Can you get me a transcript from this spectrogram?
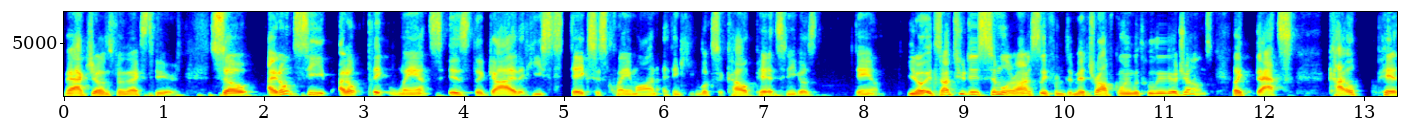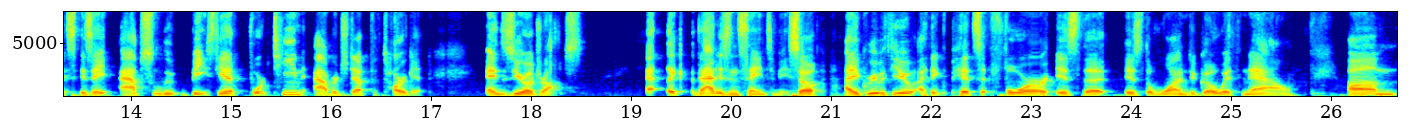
Mac Jones for the next two years. So I don't see, I don't think Lance is the guy that he stakes his claim on. I think he looks at Kyle Pitts and he goes, damn. You know, it's not too dissimilar, honestly, from Dimitroff going with Julio Jones. Like that's Kyle Pitts is a absolute beast. He had a 14 average depth of target and zero drops. Like that is insane to me. So I agree with you. I think Pitts at four is the is the one to go with now. Um,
